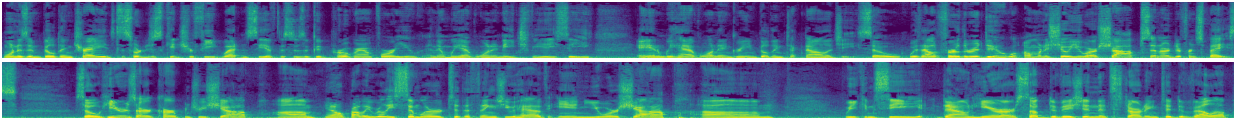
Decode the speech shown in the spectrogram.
One is in building trades to sort of just get your feet wet and see if this is a good program for you. And then we have one in HVAC and we have one in green building technology. So without further ado, I'm gonna show you our shops and our different space. So here's our carpentry shop. Um, you know, probably really similar to the things you have in your shop. Um, we can see down here our subdivision that's starting to develop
